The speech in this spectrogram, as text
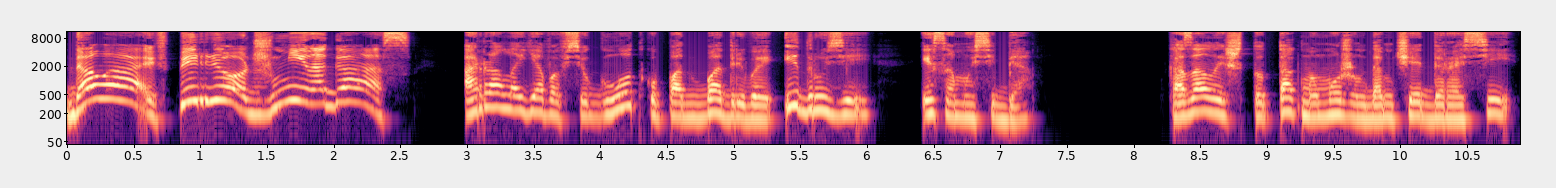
«Давай, вперед, жми на газ!» Орала я во всю глотку, подбадривая и друзей, и саму себя. Казалось, что так мы можем домчать до России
